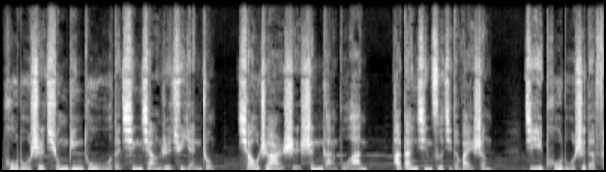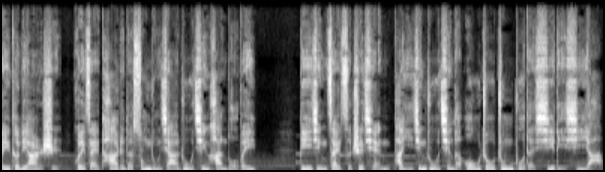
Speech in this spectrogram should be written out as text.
普鲁士穷兵黩武的倾向日趋严重，乔治二世深感不安，他担心自己的外甥及普鲁士的腓特烈二世会在他人的怂恿下入侵汉诺威，毕竟在此之前他已经入侵了欧洲中部的西里西亚。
